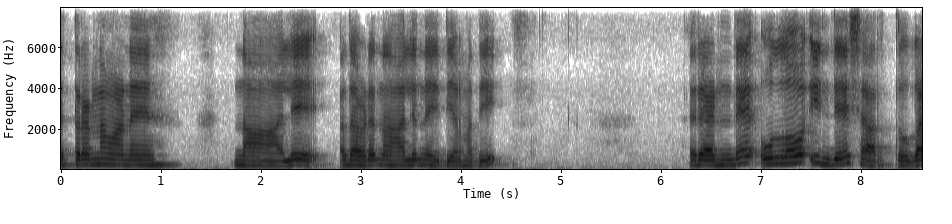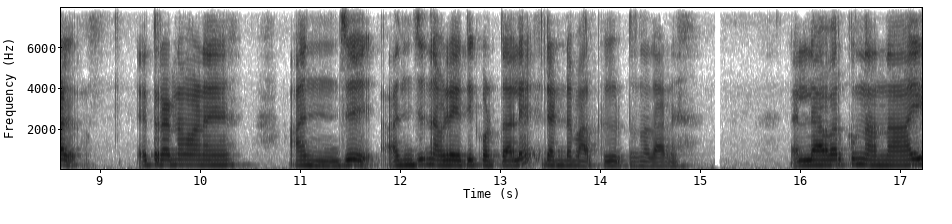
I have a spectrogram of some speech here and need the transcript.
എത്ര എണ്ണമാണ് നാല്. അതവിടെ നാല് എഴുതിയാൽ മതി. രണ്ട്. ഉലോഇന്റെ ഷർത്തുകൾ. എത്ര എണ്ണമാണ് അഞ്ച് അഞ്ച് അവിടെ എഴുതി കൊടുത്താൽ രണ്ട് മാർക്ക് കിട്ടുന്നതാണ്. എല്ലാവർക്കും നന്നായി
